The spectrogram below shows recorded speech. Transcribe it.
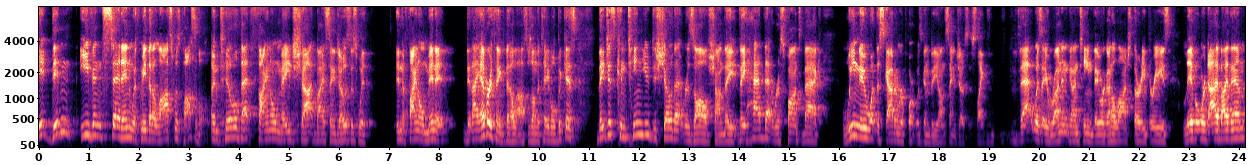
it didn't even set in with me that a loss was possible until that final made shot by St. Joseph's with in the final minute. Did I ever think that a loss was on the table? Because they just continued to show that resolve, Sean. They they had that response back. We knew what the scouting report was going to be on St. Joseph's. Like that was a run and gun team. They were going to launch 33s, live or die by them.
